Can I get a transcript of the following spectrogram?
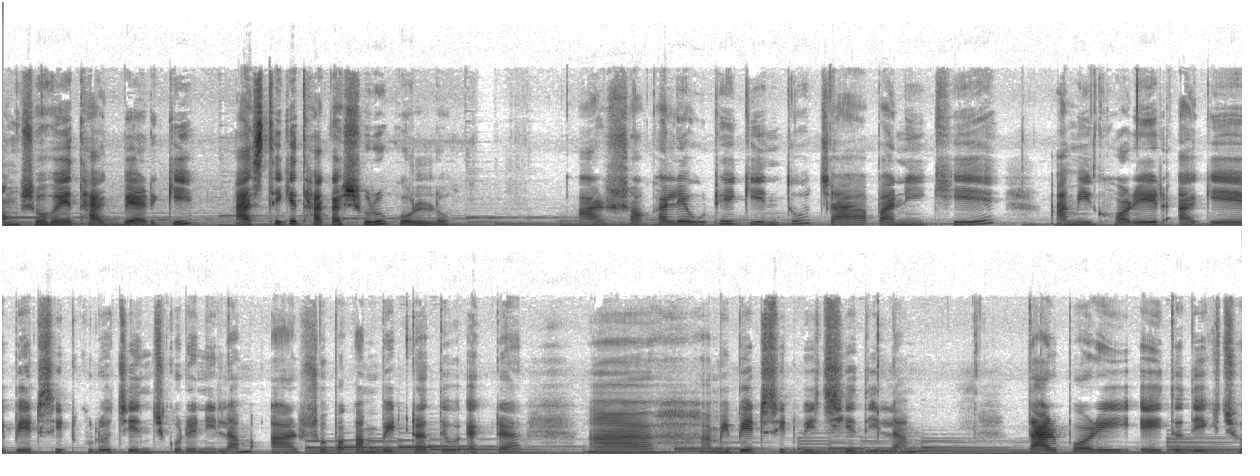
অংশ হয়ে থাকবে আর কি। আজ থেকে থাকা শুরু করল। আর সকালে উঠেই কিন্তু চা, পানি খেয়ে আমি ঘরের আগে বেডশিটগুলো চেঞ্জ করে নিলাম আর সোপাকাম বেডটাতেও একটা আমি বেডশিট বিছিয়ে দিলাম। তারপরেই এই তো দেখছ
